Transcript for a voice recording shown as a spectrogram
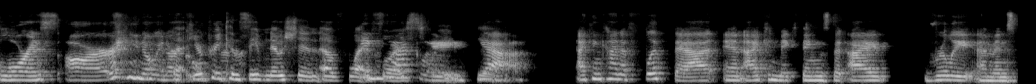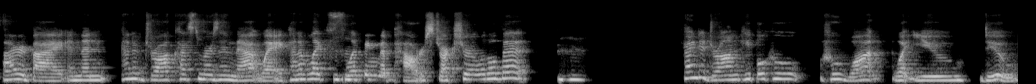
florists are, you know, in our your preconceived notion of what exactly. a florist. Exactly. Yeah. yeah. I can kind of flip that and I can make things that I really am inspired by and then kind of draw customers in that way, kind of like mm-hmm. flipping the power structure a little bit. Mm-hmm. Trying to draw on people who who want what you do.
